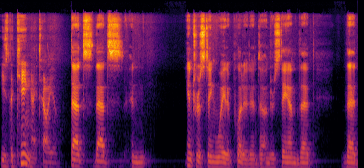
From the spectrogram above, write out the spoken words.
He's the king, I tell you. That's that's an interesting way to put it, and to understand that that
